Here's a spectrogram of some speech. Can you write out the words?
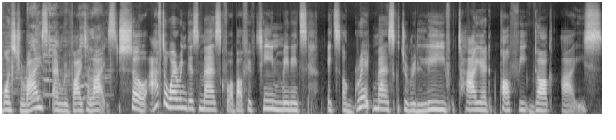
moisturized and revitalized. So, after wearing this mask for about 15 minutes, it's a great mask to relieve tired, puffy, dark eyes.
